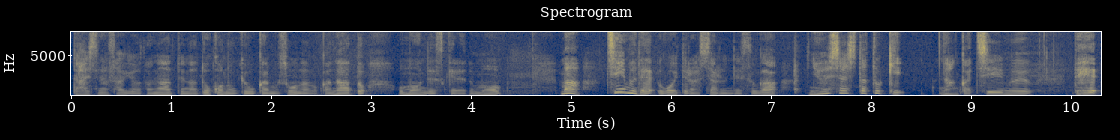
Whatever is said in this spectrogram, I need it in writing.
大事な作業だなっていうのはどこの業界もそうなのかなと思うんですけれどもまあチームで動いてらっしゃるんですが入社した時なんかチームで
